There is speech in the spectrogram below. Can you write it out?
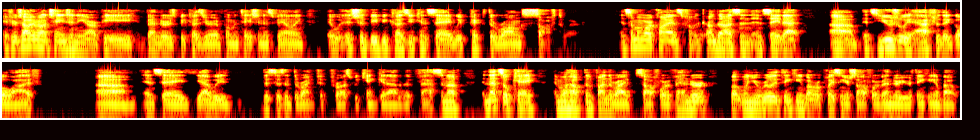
If you're talking about changing ERP vendors because your implementation is failing, it, it should be because you can say we picked the wrong software. And some of our clients come to us and, and say that um, it's usually after they go live um, and say, yeah, we this isn't the right fit for us. We can't get out of it fast enough, and that's okay. And we'll help them find the right software vendor. But when you're really thinking about replacing your software vendor, you're thinking about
